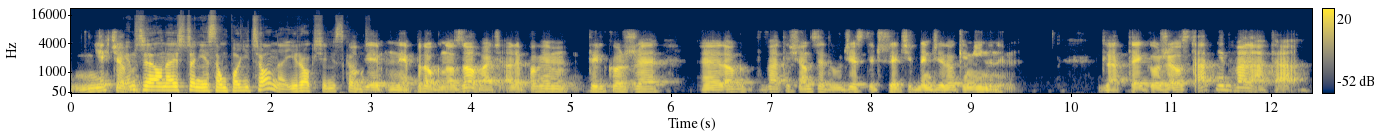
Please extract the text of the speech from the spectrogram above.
Nie chciałbym Wiem, że one jeszcze nie są policzone i rok się nie skończy. prognozować, ale powiem tylko, że e, rok 2023 będzie rokiem innym. dlatego że ostatnie dwa lata e,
